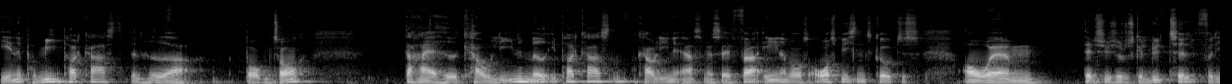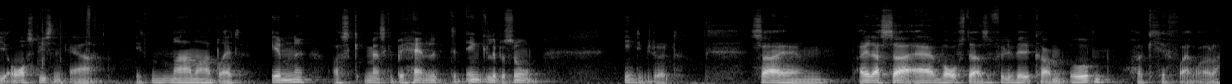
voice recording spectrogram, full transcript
inde på min podcast. Den hedder Borgen Talk. Der har jeg heddet Karoline med i podcasten, og Karoline er, som jeg sagde før, en af vores overspisningscoaches, og øhm, den synes jeg, du skal lytte til, fordi overspisning er et meget, meget bredt emne, og man skal behandle den enkelte person individuelt. Så, øh, og ellers så er vores dør selvfølgelig velkommen åben. Hold kæft, hvor jeg røller.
